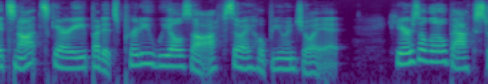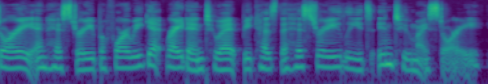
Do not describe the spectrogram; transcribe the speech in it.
It's not scary, but it's pretty wheels off, so I hope you enjoy it. Here's a little backstory and history before we get right into it because the history leads into my story.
